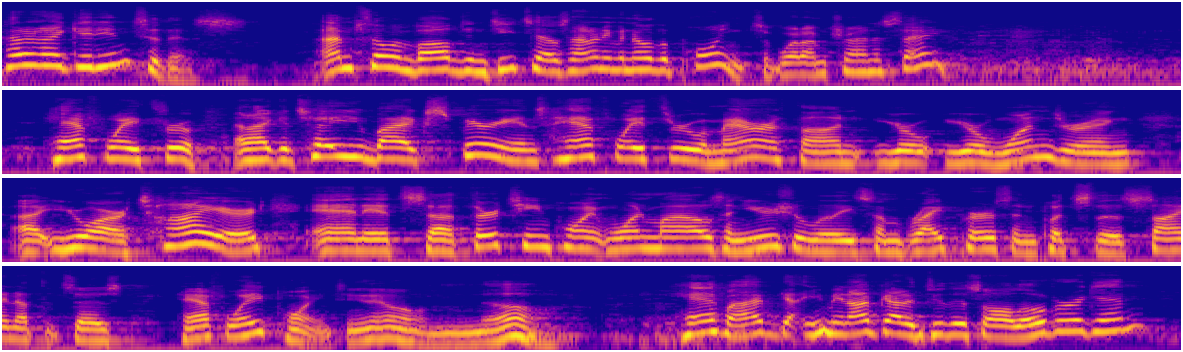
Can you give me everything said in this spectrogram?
How did I get into this? I'm so involved in details, I don't even know the point of what I'm trying to say halfway through. And I can tell you by experience, halfway through a marathon, you're, you're wondering, uh, you are tired, and it's uh, 13.1 miles, and usually some bright person puts the sign up that says halfway point. You know, no. Half, I've got, you mean I've got to do this all over again?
